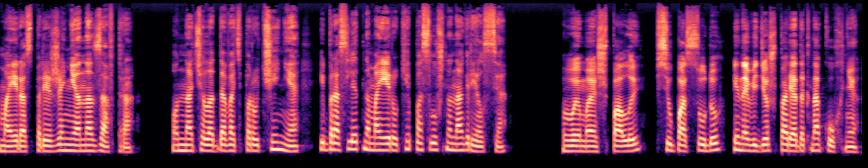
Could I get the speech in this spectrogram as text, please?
«Мои распоряжения на завтра». Он начал отдавать поручения, и браслет на моей руке послушно нагрелся. «Вымоешь полы, всю посуду и наведешь порядок на кухне».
